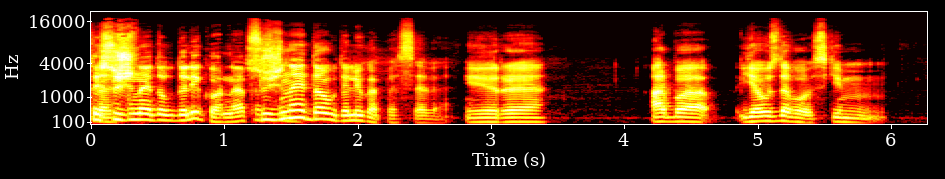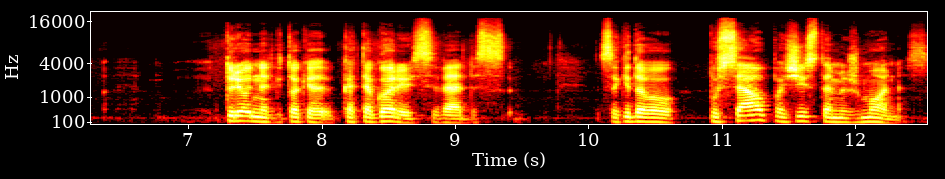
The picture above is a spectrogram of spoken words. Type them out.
Tai tas- sužinai daug dalykų, ar ne? Sužinai daug dalykų apie save. Ir arba jausdavau, skim, turėjau netgi tokią kategoriją įsivedęs. Sakydavau, pusiau pažįstami žmonės.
